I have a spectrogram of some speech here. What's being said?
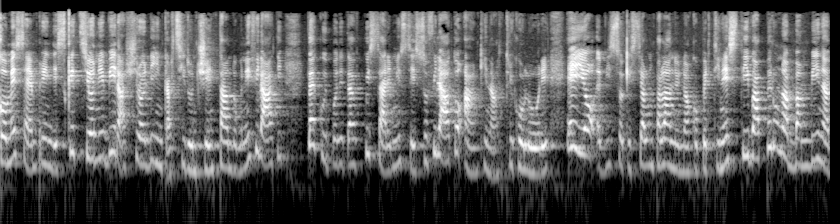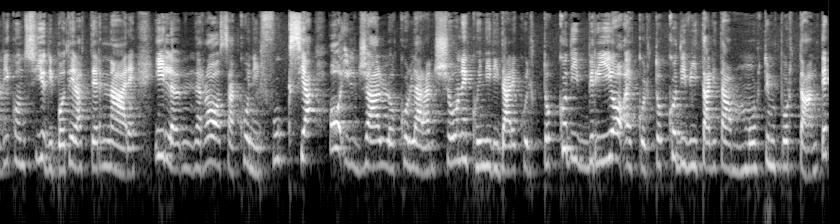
come sempre in descrizione vi lascerò il link al sito Incentando con i filati da cui potete acquistare il mio stesso filato anche in altri colori. E io visto che stiamo parlando di una copertina estiva per una bambina vi consiglio di poter alternare il mm, rosa con il fucsia o il giallo con l'arancione quindi di dare quel tocco di brio e quel tocco di vitalità molto importante.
